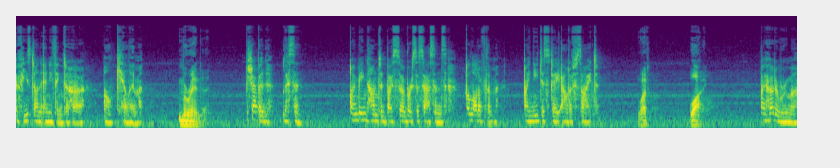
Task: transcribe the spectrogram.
If he's done anything to her, I'll kill him. Miranda. Shepard, listen. I'm being hunted by Cerberus assassins. A lot of them. I need to stay out of sight. What? Why? I heard a rumor.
